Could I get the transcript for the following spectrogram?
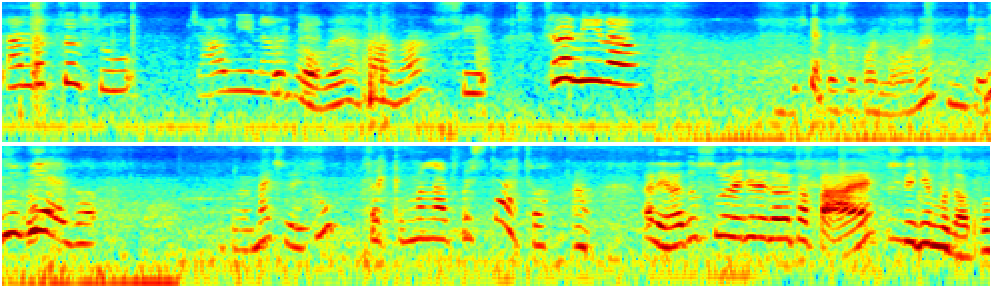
È andato su. Ciao Nina. Per dove? A casa? Sì. Ciao Nina. Di Chi è questo pallone? Di? Diego. Come mai ce l'hai tu? Perché me l'ha prestato. Ah, vabbè, vado su a vedere dove papà è. Ci vediamo dopo.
